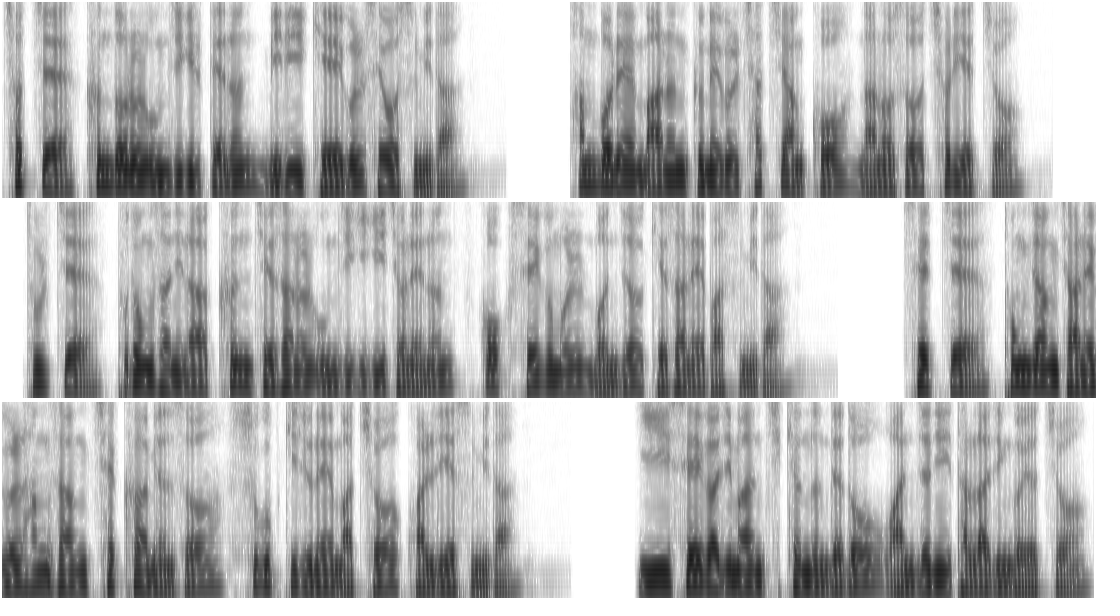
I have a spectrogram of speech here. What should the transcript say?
첫째, 큰 돈을 움직일 때는 미리 계획을 세웠습니다. 한 번에 많은 금액을 찾지 않고 나눠서 처리했죠. 둘째, 부동산이나 큰 재산을 움직이기 전에는 꼭 세금을 먼저 계산해 봤습니다. 셋째, 통장 잔액을 항상 체크하면서 수급 기준에 맞춰 관리했습니다. 이 세 가지만 지켰는데도 완전히 달라진 거였죠.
